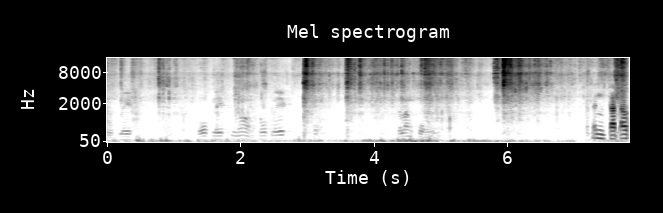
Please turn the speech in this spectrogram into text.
โตกเล็กโตกเล็กพี่น้องโตกเล็กกำลังปงเป็นตัดเอา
